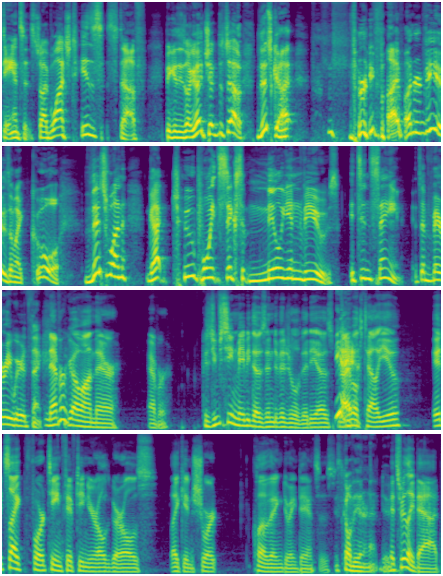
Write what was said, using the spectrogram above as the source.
dances. So I've watched his stuff because he's like, hey, check this out. This got 3,500 views. I'm like, cool. This one got 2.6 million views. It's insane. It's a very weird thing. Never go on there ever. Because you've seen maybe those individual videos. But Yeah. I will tell you, it's like 14, 15 year old girls like in short clothing doing dances. It's called the internet, dude. It's really bad.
